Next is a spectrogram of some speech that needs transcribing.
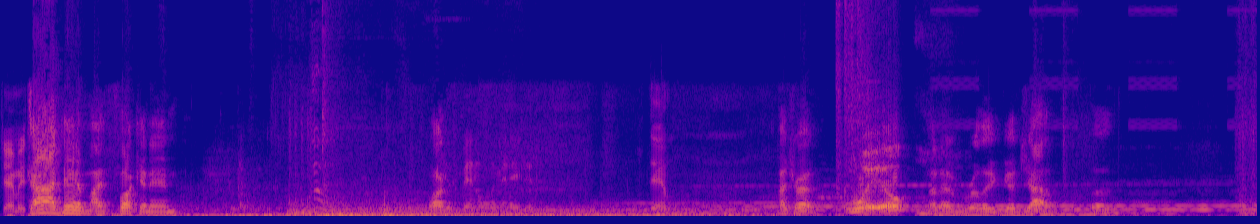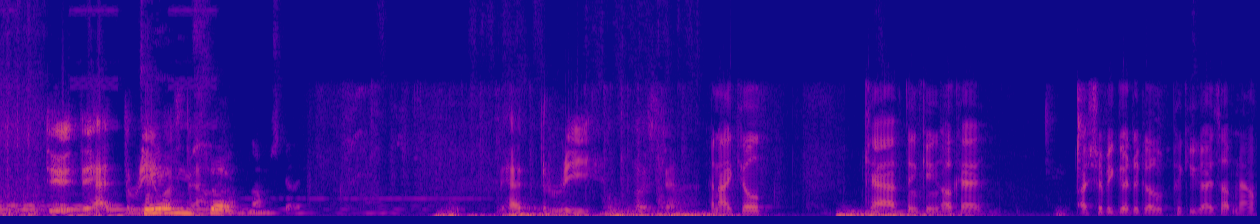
Jeremy, tell God damn my fucking aim. You've been eliminated. Damn. I tried. Well, Done a really good job. But Dude, they had three of us down. suck. No, I'm just kidding. They had three of us down. And I killed Cav thinking, okay, I should be good to go pick you guys up now.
